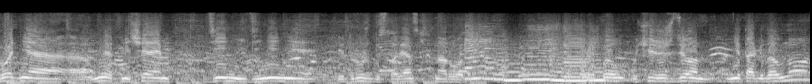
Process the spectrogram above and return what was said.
Сегодня э, мы отмечаем День единения и дружбы славянских народов, который был учрежден не так давно,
